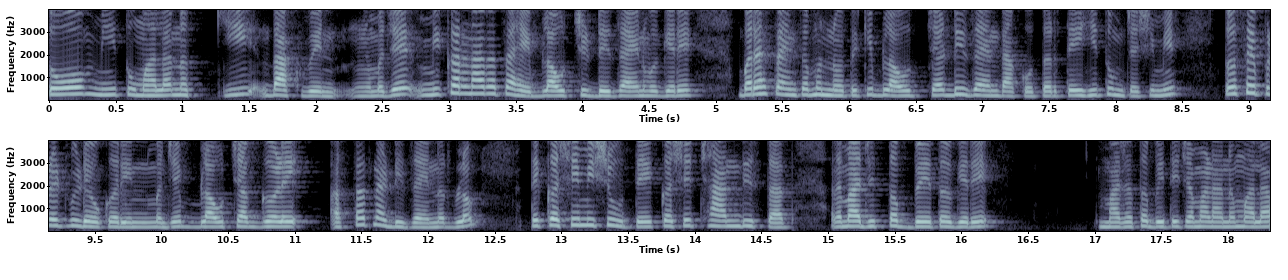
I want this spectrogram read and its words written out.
तो मी तुम्हाला नक्की दाखवेन. म्हणजे मी करणारच आहे ब्लाऊजची डिझाईन वगैरे. बऱ्याच ताईंचं म्हणणं होतं की ब्लाऊजच्या डिझाईन दाखव तर तेही तुमच्याशी मी तो सेपरेट व्हिडिओ करीन. म्हणजे ब्लाऊजच्या गळे असतात ना डिझायनर ब्लाऊज ते कसे मी शिवते कसे छान दिसतात. आता माझी तब्येत वगैरे माझ्या तब्येतीच्या मानानं मला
